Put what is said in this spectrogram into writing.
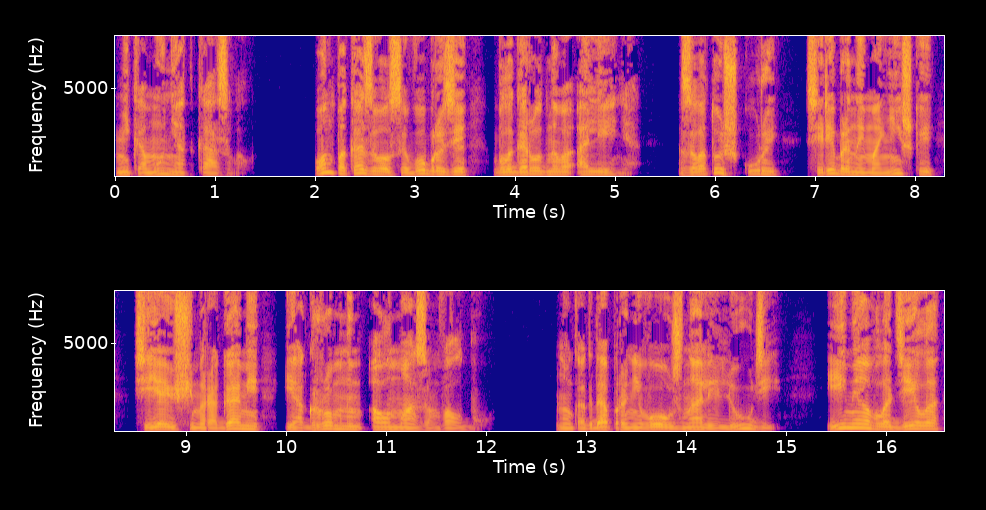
никому не отказывал. Он показывался в образе благородного оленя, золотой шкурой, серебряной манишкой — сияющими рогами и огромным алмазом во лбу. Но когда про него узнали люди, ими овладела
